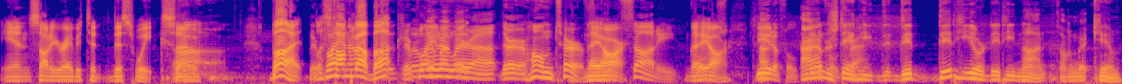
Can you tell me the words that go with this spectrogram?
in Saudi Arabia to, this week. So, Ah. but let's talk on- about Buck. They're Wait, playing wait, on their uh, their home turf. They are. Saudi. They course. are. beautiful. I beautiful understand track. he did, did. Did he or did he not? Talking about Kim,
